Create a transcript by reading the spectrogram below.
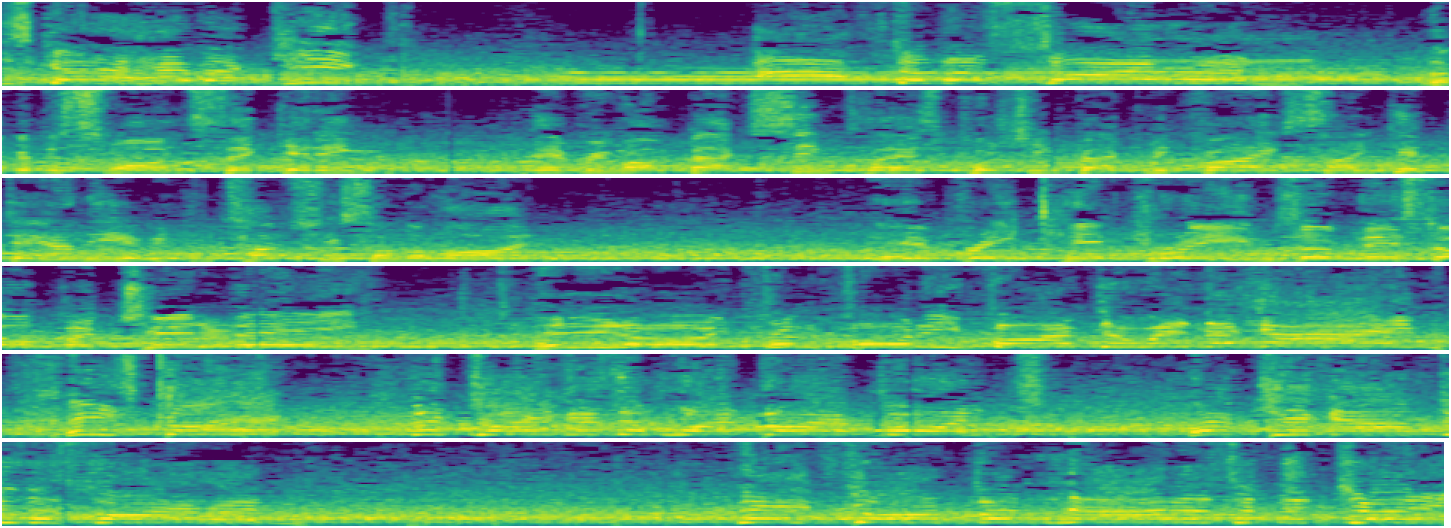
is going to have a kick after the siren. Look at the Swans. They're getting everyone back. Sinclair's pushing back. McVeigh saying, get down here. We can touch this on the line. Every kid dreams of this opportunity. Lloyd from 45 to win the game. He's got it. The Tigers have won by a point. A kick after the siren. They've gone bananas at the Giants.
